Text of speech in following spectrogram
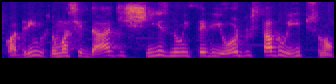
quadrinhos, numa cidade X no interior do estado Y.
